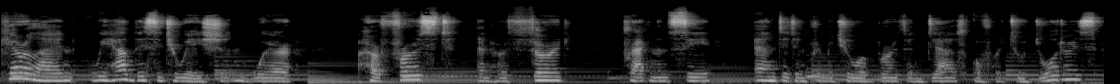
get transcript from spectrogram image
Caroline, we have this situation where her first and her third pregnancy ended in premature birth and death of her two daughters.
